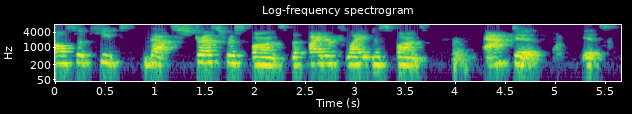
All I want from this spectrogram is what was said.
also keeps that stress response, the fight or flight response, active. It's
